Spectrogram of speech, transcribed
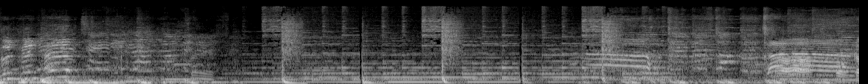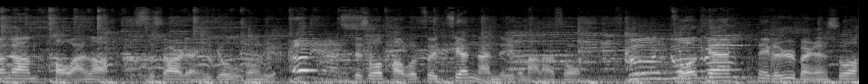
Good Pen Pat. 啊，我刚刚跑完了四十二点一九五公里，这是我跑过最艰难的一个马拉松。昨天那个日本人说，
